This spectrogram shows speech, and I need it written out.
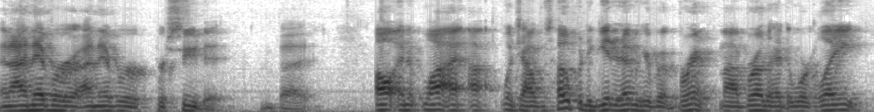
and I never, I never pursued it. But Oh, and why? I, which I was hoping to get it over here, but Brent, my brother, had to work late.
